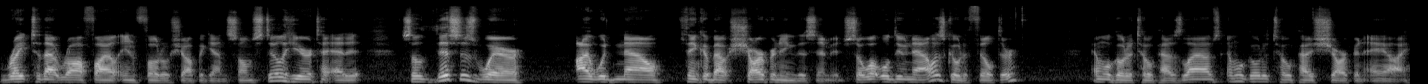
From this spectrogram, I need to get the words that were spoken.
right to that raw file in Photoshop again. So I'm still here to edit. So this is where I would now think about sharpening this image. So what we'll do now is go to Filter, and we'll go to Topaz Labs, and we'll go to Topaz Sharpen AI.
